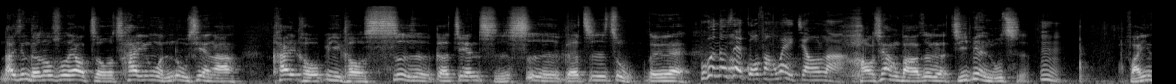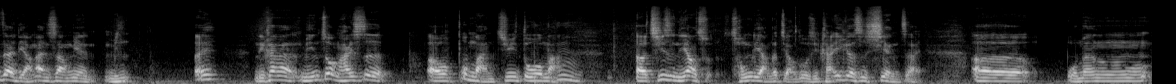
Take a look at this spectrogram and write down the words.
赖清德都说要走蔡英文路线啊，开口闭口四个坚持，四个支柱，对不对？不过那在国防外交了。好像把这个，即便如此，嗯，反映在两岸上面，民，哎，你看看民众还是呃不满居多嘛。嗯。呃，其实你要从从两个角度去看，一个是现在，呃，我们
